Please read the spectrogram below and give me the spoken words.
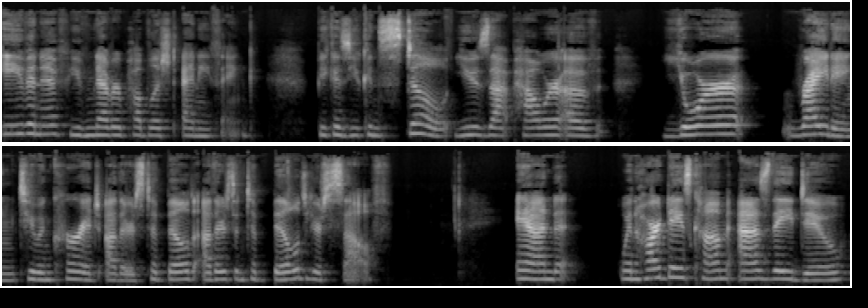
even if you've never published anything, because you can still use that power of your writing to encourage others, to build others, and to build yourself. And when hard days come, as they do,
